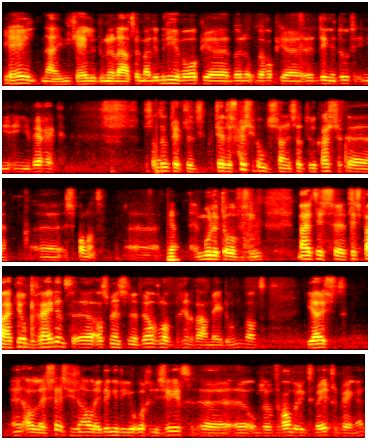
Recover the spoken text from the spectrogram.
je heel, nou niet je hele doen en laten, maar de manier waarop je, waarop je dingen doet in je, in je werk. Als dat ook ter, ter discussie komt te staan, is dat natuurlijk hartstikke spannend. Uh, ja. En moeilijk te overzien. Maar het is, uh, het is vaak heel bevrijdend uh, als mensen het wel vanaf het begin af aan meedoen. Want juist allerlei sessies en allerlei dingen die je organiseert om zo'n verandering teweeg te brengen.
